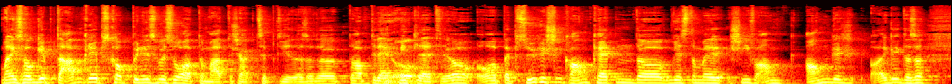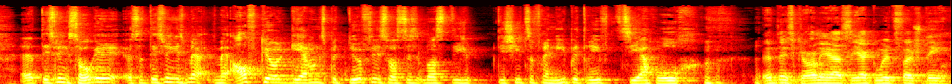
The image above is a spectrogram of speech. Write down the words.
wenn ich sage, ich habe Darmkrebs gehabt, bin ich sowieso automatisch akzeptiert. Also da, da haben die Leute Ja. Mitleid. Ja. Aber bei psychischen Krankheiten, da wirst du mal schief an, angeäugelt. Also äh, deswegen sage ich, also deswegen ist mein, mein Aufklärungsbedürfnis, was, das, was die, die Schizophrenie betrifft, sehr hoch. Ja, das kann ich auch sehr gut verstehen.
